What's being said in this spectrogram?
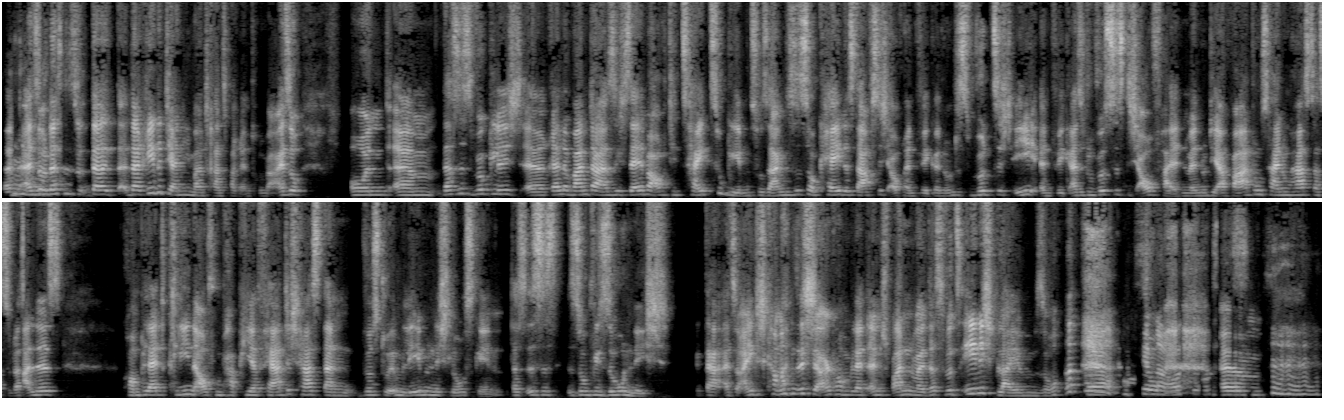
Also das ist, da, da redet ja niemand transparent drüber. Also und ähm, das ist wirklich äh, relevant, da sich selber auch die Zeit zu geben, zu sagen, das ist okay, das darf sich auch entwickeln und es wird sich eh entwickeln. Also du wirst es nicht aufhalten, wenn du die Erwartungshaltung hast, dass du das alles komplett clean auf dem Papier fertig hast, dann wirst du im Leben nicht losgehen. Das ist es sowieso nicht. Da, also eigentlich kann man sich ja komplett entspannen, weil das wird es eh nicht bleiben so. Ja, genau. Ähm,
